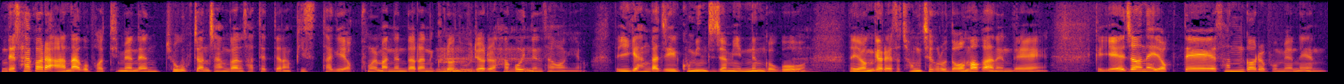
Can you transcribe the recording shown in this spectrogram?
근데 사과를 안 하고 버티면은 조국 전 장관 사태 때랑 비슷하게 역풍을 맞는다라는 그런 음. 우려를 하고 음. 있는 상황이에요. 이게 한 가지 고민 지점이 있는 거고 음. 연결해서 정책으로 넘어가는데 그 예전에 역대 선거를 보면은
